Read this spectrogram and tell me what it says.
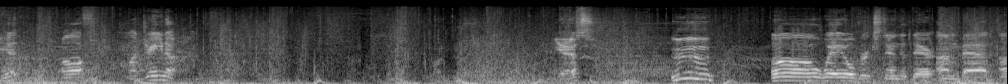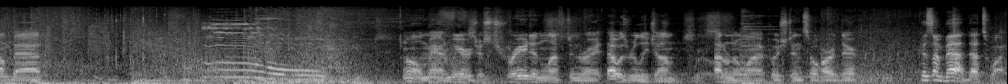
Get off my Jaina. Yes. Oh, way overextended there. I'm bad. I'm bad. Oh man, we are just trading left and right. That was really dumb. I don't know why I pushed in so hard there. Because I'm bad, that's why.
